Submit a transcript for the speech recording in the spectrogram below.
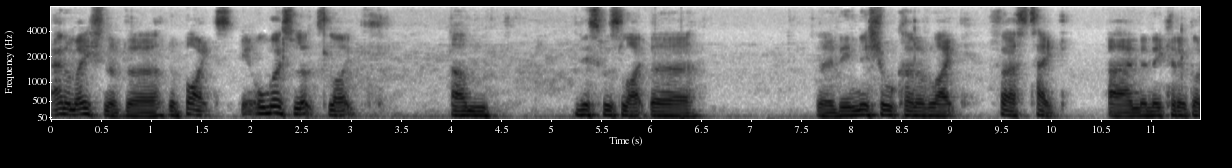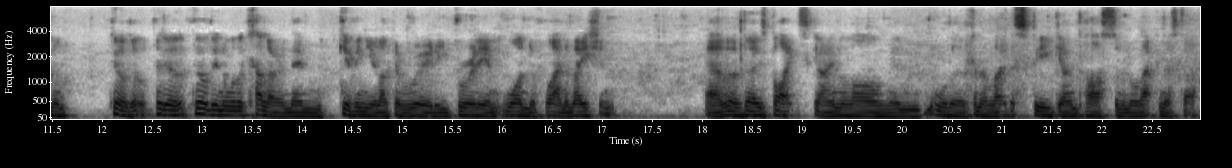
animation of the, the bikes it almost looks like um, this was like the, the the initial kind of like first take, and then they could have gone and filled filled, filled in all the color and then given you like a really brilliant, wonderful animation um, of those bikes going along and all the kind of like the speed going past them and all that kind of stuff.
